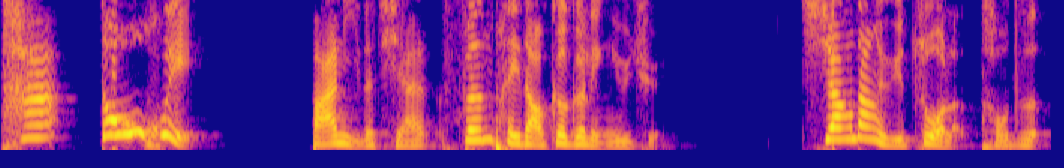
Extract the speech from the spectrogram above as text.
他都会把你的钱分配到各个领域去，相当于做了投资。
